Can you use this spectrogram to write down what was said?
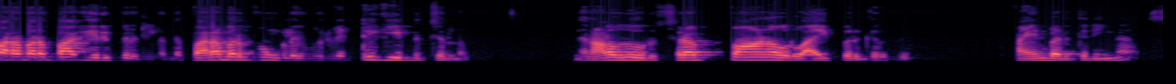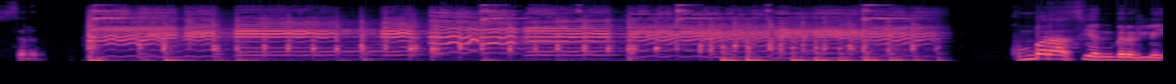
பரபரப்பாக இருப்பீர்கள். அந்த பரபரப்பு உங்களுக்கு ஒரு வெற்றிக்கு இட்டு செல்லும் இதனால வந்து ஒரு சிறப்பான ஒரு வாய்ப்பு இருக்கிறது. பயன்படுத்துனீங்கன்னா சிறப்பு. கும்பராசி அன்பர்களே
